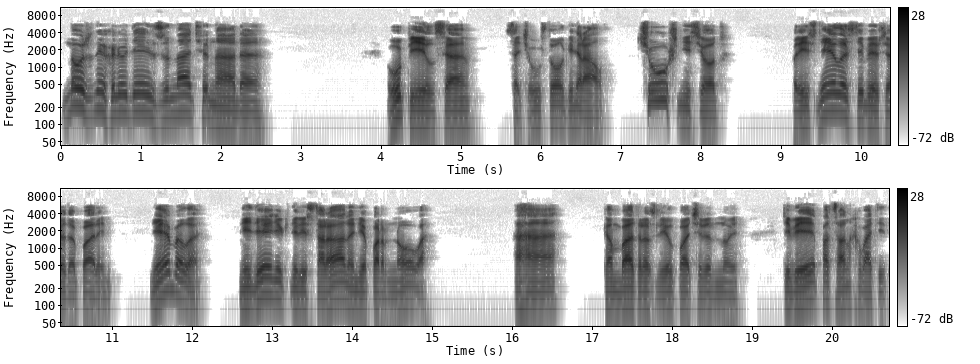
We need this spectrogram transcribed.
Нужных людей знать надо. Упился, сочувствовал генерал. Чушь несет. Приснилось тебе все это, парень? Не было? Ни денег, ни ресторана, ни парного. Ага, комбат разлил по очередной. Тебе, пацан, хватит.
